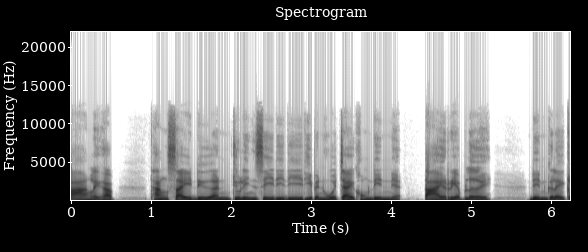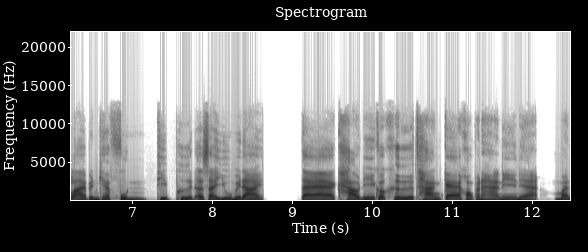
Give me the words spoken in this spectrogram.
บางเลยครับ ทั้งไส้เดือนจุลินทรีย์ดีๆ ที่เป็นหัวใจของดินเนี่ยตายเรียบเลย ดินก็เลยกลายเป็นแค่ฝุ่นที่พืชอาศัยอยู่ไม่ได้ แต่ข่าวดีก็คือทางแก้ของปัญหานี้เนี่ย มัน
